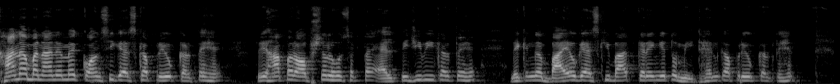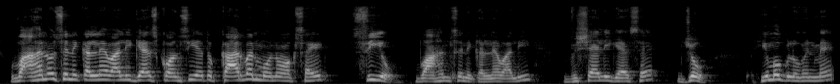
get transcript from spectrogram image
खाना बनाने में कौन सी गैस का प्रयोग करते हैं? तो यहाँ पर ऑप्शनल हो सकता है, एलपीजी भी करते हैं। लेकिन अगर बायोगैस की बात करेंगे तो मीथेन का प्रयोग करते हैं। वाहनों से निकलने वाली गैस कौन सी है? तो कार्बन मोनोऑक्साइड, सीओ। वाहन से निकलने वाली विषैली गैस है जो हीमोग्लोबिन में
